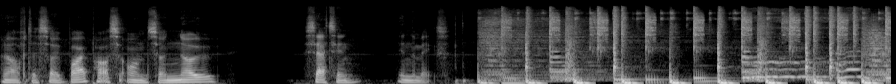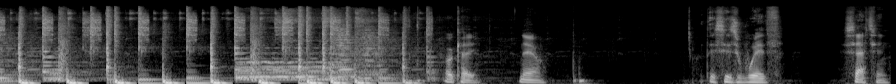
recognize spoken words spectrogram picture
and after. So bypass on, so no satin in the mix. Okay, now this is with satin.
